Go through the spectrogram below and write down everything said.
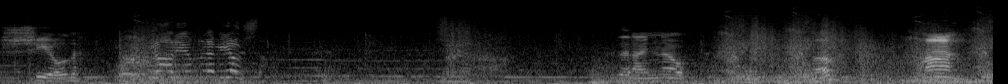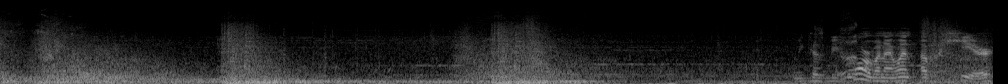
shield. Leviosa! That I know of. Because before, when I went up here,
